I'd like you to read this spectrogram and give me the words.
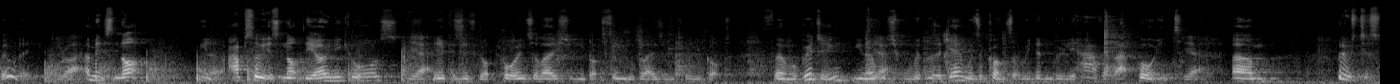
building. Right. I mean, it's not, you know, absolutely it's not the only cause, Yeah. you know, because you've got poor insulation, you've got single glazing, you've got thermal bridging, you know, Yeah. which was, again was a concept we didn't really have at that point. Yeah. Um, but it was just,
